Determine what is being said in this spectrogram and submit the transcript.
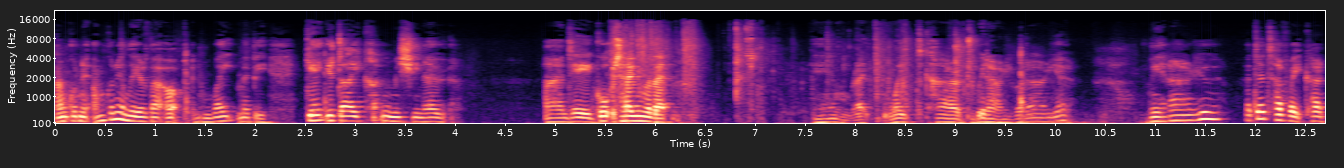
I'm gonna I'm gonna layer that up in white maybe. Get your die cutting machine out and uh, go to town with it. Um, right, white card. Where are you? Where are you? Where are you? I did have white card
